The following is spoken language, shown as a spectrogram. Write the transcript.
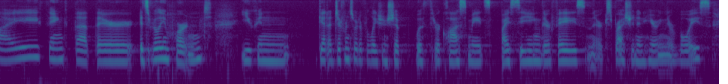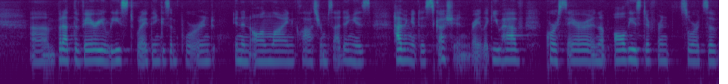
I think that there it's really important. You can get a different sort of relationship with your classmates by seeing their face and their expression and hearing their voice. Um, but at the very least, what I think is important in an online classroom setting is having a discussion, right? Like you have Coursera and all these different sorts of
